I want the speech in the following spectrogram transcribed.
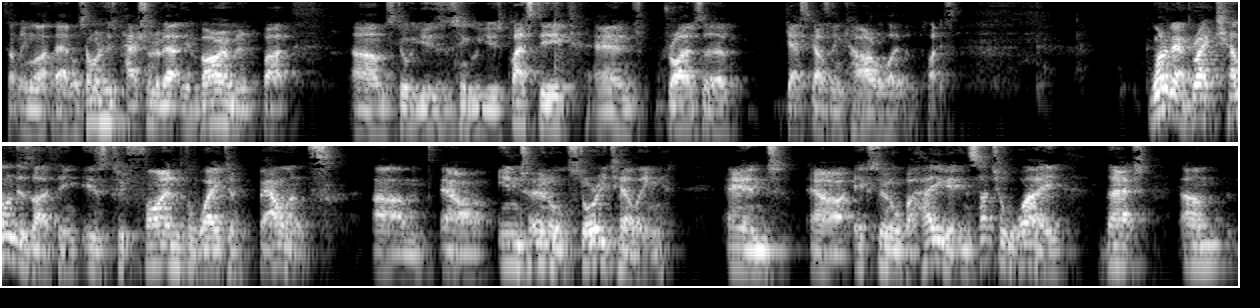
something like that, or someone who's passionate about the environment but um, still uses single use plastic and drives a gas guzzling car all over the place. One of our great challenges, I think, is to find the way to balance um, our internal storytelling and our external behavior in such a way that um,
